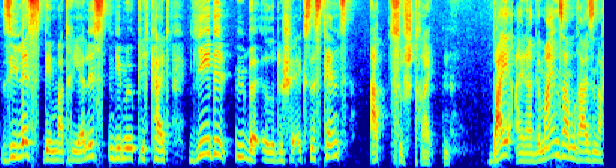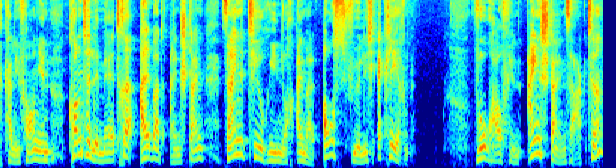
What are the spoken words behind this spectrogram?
Sie lässt dem Materialisten die Möglichkeit, jede überirdische Existenz abzustreiten. Bei einer gemeinsamen Reise nach Kalifornien konnte Lemaitre Albert Einstein seine Theorie noch einmal ausführlich erklären. Woraufhin Einstein sagte,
